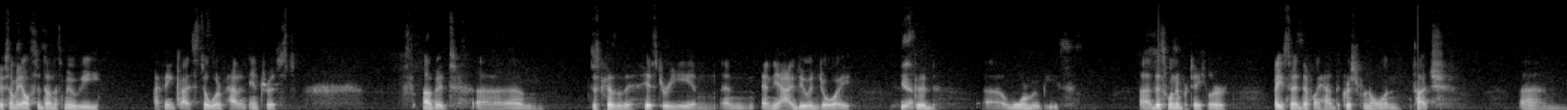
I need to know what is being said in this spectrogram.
if somebody else had done this movie, I think I still would have had an interest of it, um, just because of the history and and and yeah, I do enjoy Yeah. good uh, war movies. Uh, this one in particular, like you said, definitely had the Christopher Nolan touch. Um,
